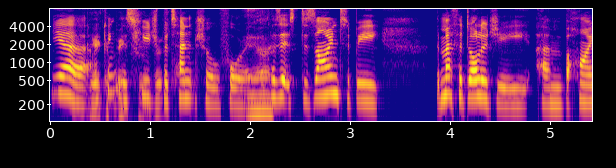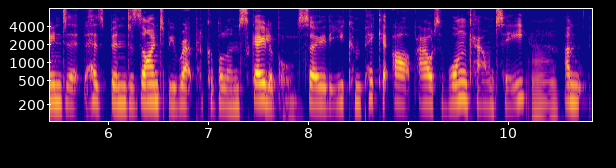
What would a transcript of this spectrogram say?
Yeah, I think there's huge potential for it Yeah. because it's designed to be. The methodology um, behind it has been designed to be replicable and scalable, Mm. so that you can pick it up out of one county and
